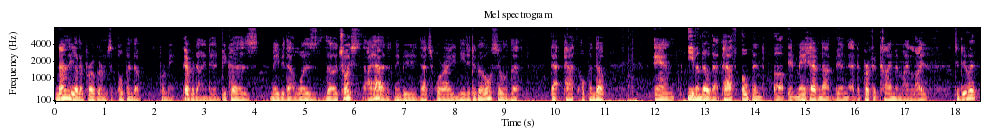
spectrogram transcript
none of the other programs opened up for me. Pepperdine did because maybe that was the choice I had. Maybe that's where I needed to go, so that that path opened up. And even though that path opened up, it may have not been at the perfect time in my life to do it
